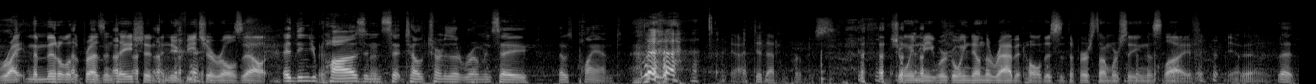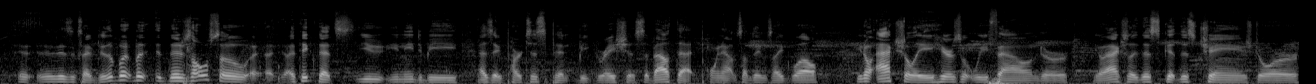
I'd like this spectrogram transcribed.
right in the middle of the presentation, a new feature rolls out. And then you pause and sit, tell, turn to the room and say, that was planned. Yeah, I did that on purpose. Join me. We're going down the rabbit hole. This is the first time we're seeing this live. Yeah. Yeah, that it, it is exciting to do. But but there's also I- I think that's you you need to be as a participant be gracious about that. Point out something like well, you know, actually here's what we found, or you know, actually this get this changed, or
